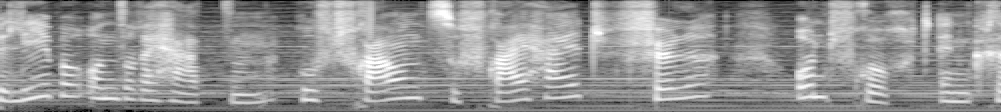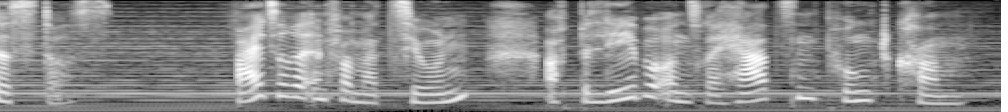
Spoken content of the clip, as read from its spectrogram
Belebe unsere Herzen ruft Frauen zu Freiheit, Fülle und Frucht in Christus. Weitere Informationen auf belebeunsereherzen.com.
